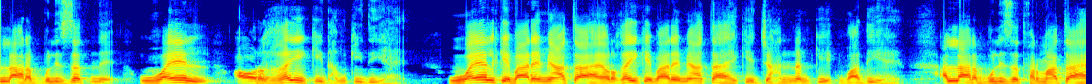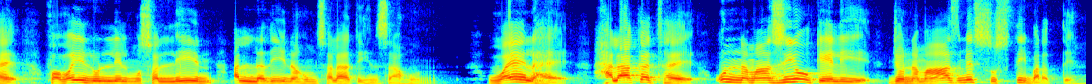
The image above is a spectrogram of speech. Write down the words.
اللہ رب العزت نے ویل اور غی کی دھمکی دی ہے۔ ویل کے بارے میں آتا ہے اور غی کے بارے میں آتا ہے کہ جہنم کی ایک وادی ہے۔ اللہ رب العزت فرماتا ہے فویل للمصلین الذین هم صلاتهم ساہون ویل ہے، ہلاکت ہے ان نمازیوں کے لیے جو نماز میں سستی برتتے ہیں۔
